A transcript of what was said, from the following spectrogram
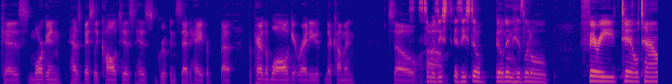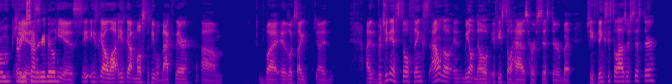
because Morgan has basically called his his group and said, "Hey, pre- uh, prepare the wall, get ready, they're coming." So, So is he um, is he still building his little fairy tale town, or He he's trying to rebuild? He is. He, he's got a lot. He's got most of the people back there. Um, but it looks like uh, I, Virginia still thinks. I don't know, and we don't know if, if he still has her sister, but she thinks he still has her sister.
